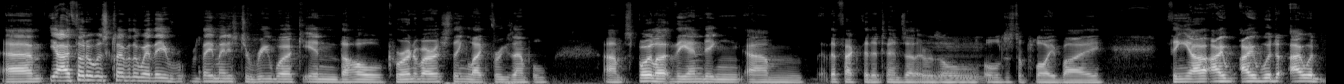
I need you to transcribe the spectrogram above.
Um, yeah, I thought it was clever the way they they managed to rework in the whole coronavirus thing. Like, for example, um, spoiler: the ending, um, the fact that it turns out it was all Mm. all just a ploy by thingy. I, I I would I would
